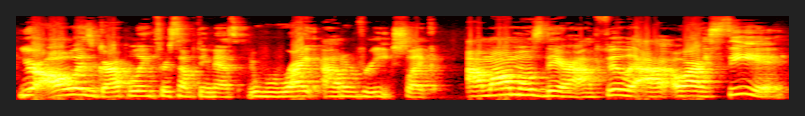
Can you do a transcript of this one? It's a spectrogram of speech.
you're always grappling for something that's right out of reach. Like I'm almost there, I feel it, I, or I see it,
